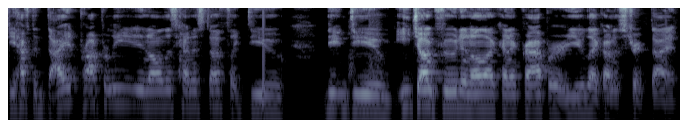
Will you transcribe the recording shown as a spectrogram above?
you have to diet properly and all this kind of stuff? Like do you do, do you eat junk food and all that kind of crap, or are you like on a strict diet?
